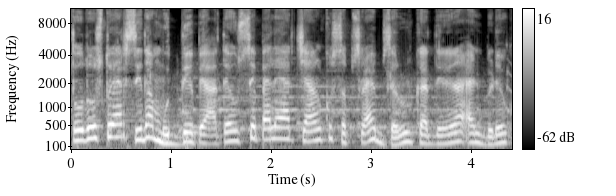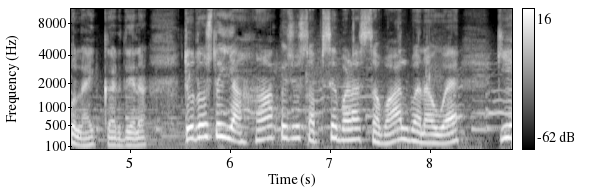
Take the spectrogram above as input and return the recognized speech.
तो दोस्तों यार सीधा मुद्दे पे आते हैं। उससे पहले यार चैनल को सब्सक्राइब ज़रूर कर देना एंड वीडियो को लाइक कर देना। तो दोस्तों यहाँ पे जो सबसे बड़ा सवाल बना हुआ है कि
